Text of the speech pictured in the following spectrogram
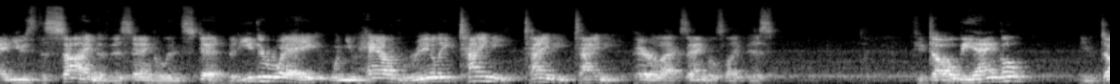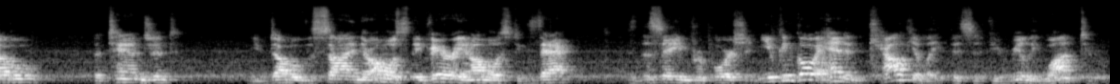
and use the sine of this angle instead. But either way, when you have really tiny, tiny, tiny parallax angles like this, if you double the angle, you double the tangent, you double the sine. they're almost, they vary in almost exact the same proportion. You can go ahead and calculate this if you really want to.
